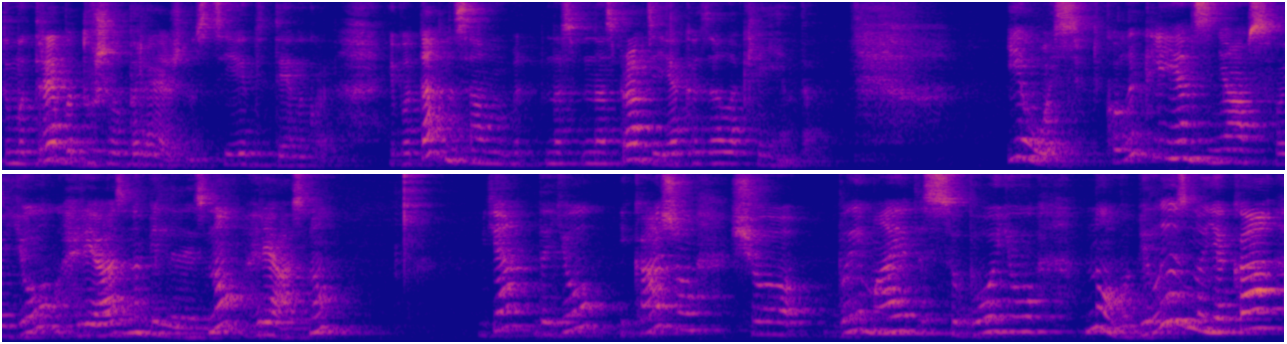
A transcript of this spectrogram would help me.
тому треба дуже обережно з цією дитинкою. І от так насправді я казала клієнтам. І ось, коли клієнт зняв свою грязну білизну, грязну, я даю і кажу, що ви маєте з собою нову білизну, яка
